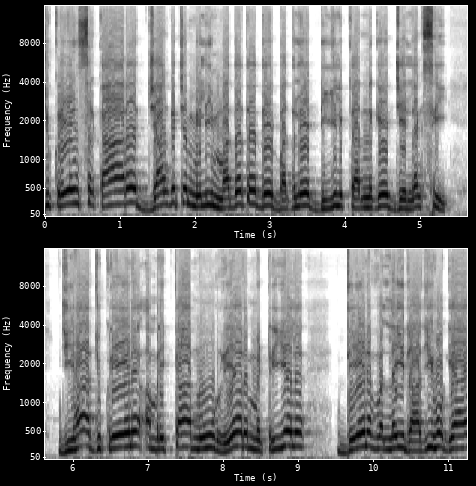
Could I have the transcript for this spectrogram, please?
ਯੂਕਰੇਨ ਸਰਕਾਰ, ਜੰਗ 'ਚ ਮਿਲੀ ਮਦਦ ਦੇ ਬਦਲੇ ਡੀਲ ਕਰਨਗੇ ਜੇਲੈਂਸੀ ਜੀ ਹਾਂ, ਯੂਕਰੇਨ ਅਮਰੀਕਾ ਨੂੰ ਰੇਅਰ ਮਟੀਰੀਅਲ ਦੇਣ ਲਈ ਰਾਜੀ ਹੋ ਗਿਆ ਹੈ।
